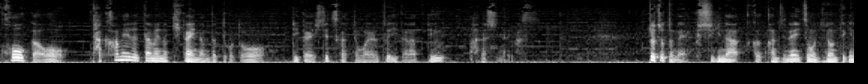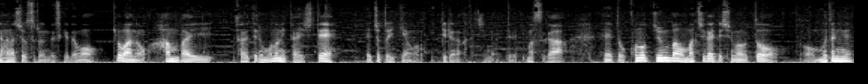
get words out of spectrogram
効果を高めるための機械なんだってことを理解して使ってもらえるといいかなっていう話になります。今日ちょっとね不思議な感じねいつも理論的な話をするんですけども今日はあの販売されてるものに対してえちょっと意見を言ってるような形になっていますが、えー、とこの順番を間違えてしまうと無駄にね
